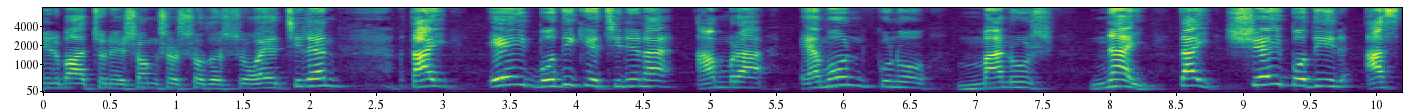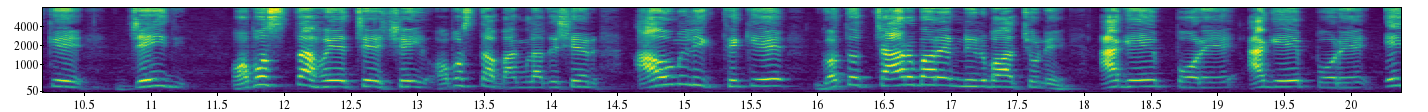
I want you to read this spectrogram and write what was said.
নির্বাচনে সংসদ সদস্য হয়েছিলেন। তাই এই বদিকে চিনে না আমরা এমন কোনো মানুষ নাই। তাই সেই বদির আজকে যেই অবস্থা হয়েছে, সেই অবস্থা বাংলাদেশের আওয়ামী লীগ থেকে গত চারবারের নির্বাচনে আগে পরে আগে পরে, এই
